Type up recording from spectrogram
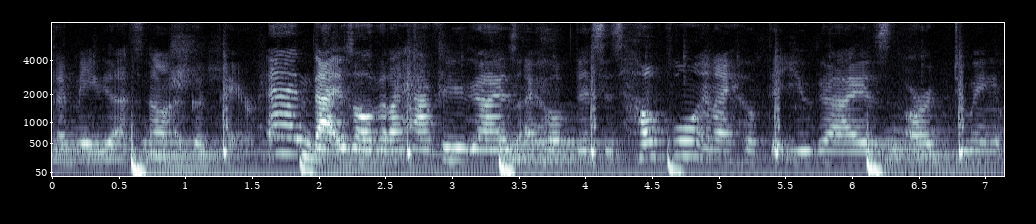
then maybe that's not a good pair. And that is all that I have for you guys. I hope this is helpful and I hope that you guys are doing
